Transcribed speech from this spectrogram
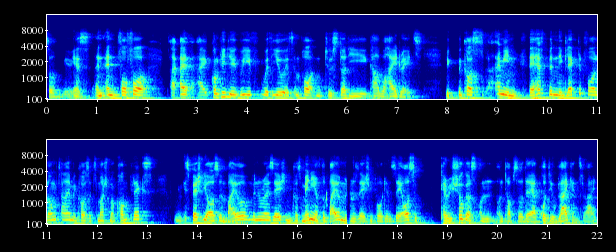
So yes, and and for for I, I completely agree with you. It's important to study carbohydrates because I mean they have been neglected for a long time because it's much more complex, especially also in biomineralization because many of the biomineralization proteins they also carry sugars on on top, so they are proteoglycans, right?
